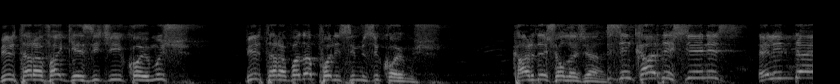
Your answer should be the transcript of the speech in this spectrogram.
Bir tarafa geziciyi koymuş, bir tarafa da polisimizi koymuş. Kardeş olacağız. Sizin kardeşliğiniz elinde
